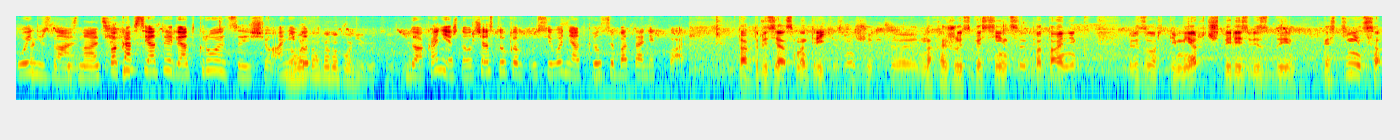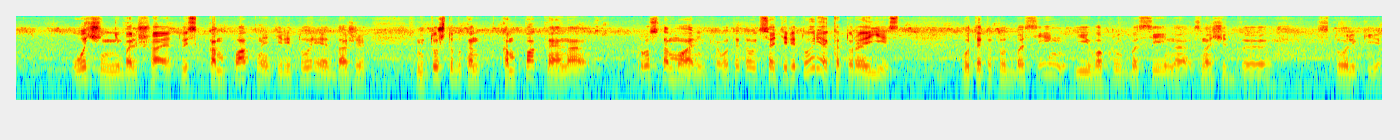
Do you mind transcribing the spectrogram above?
Ой, Так, не знаю. знать. Пока все отели откроются еще, они Но в вот... этом году планируется. сделать. Да, конечно. Вот сейчас только сегодня открылся ботаник парк. Так, друзья, смотрите, значит, э, нахожусь в гостинице Ботаник Резорт Кемер, 4 звезды. Гостиница очень небольшая, то есть компактная территория, даже не то чтобы ком- компактная, она просто маленькая. Вот эта вот вся территория, которая есть, вот этот вот бассейн и вокруг бассейна, значит, э, столики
